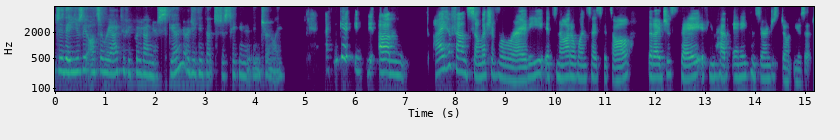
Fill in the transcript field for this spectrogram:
do they usually also react if you put it on your skin or do you think that's just taking it internally i think it, it um i have found so much of variety it's not a one size fits all that i just say if you have any concern just don't use it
